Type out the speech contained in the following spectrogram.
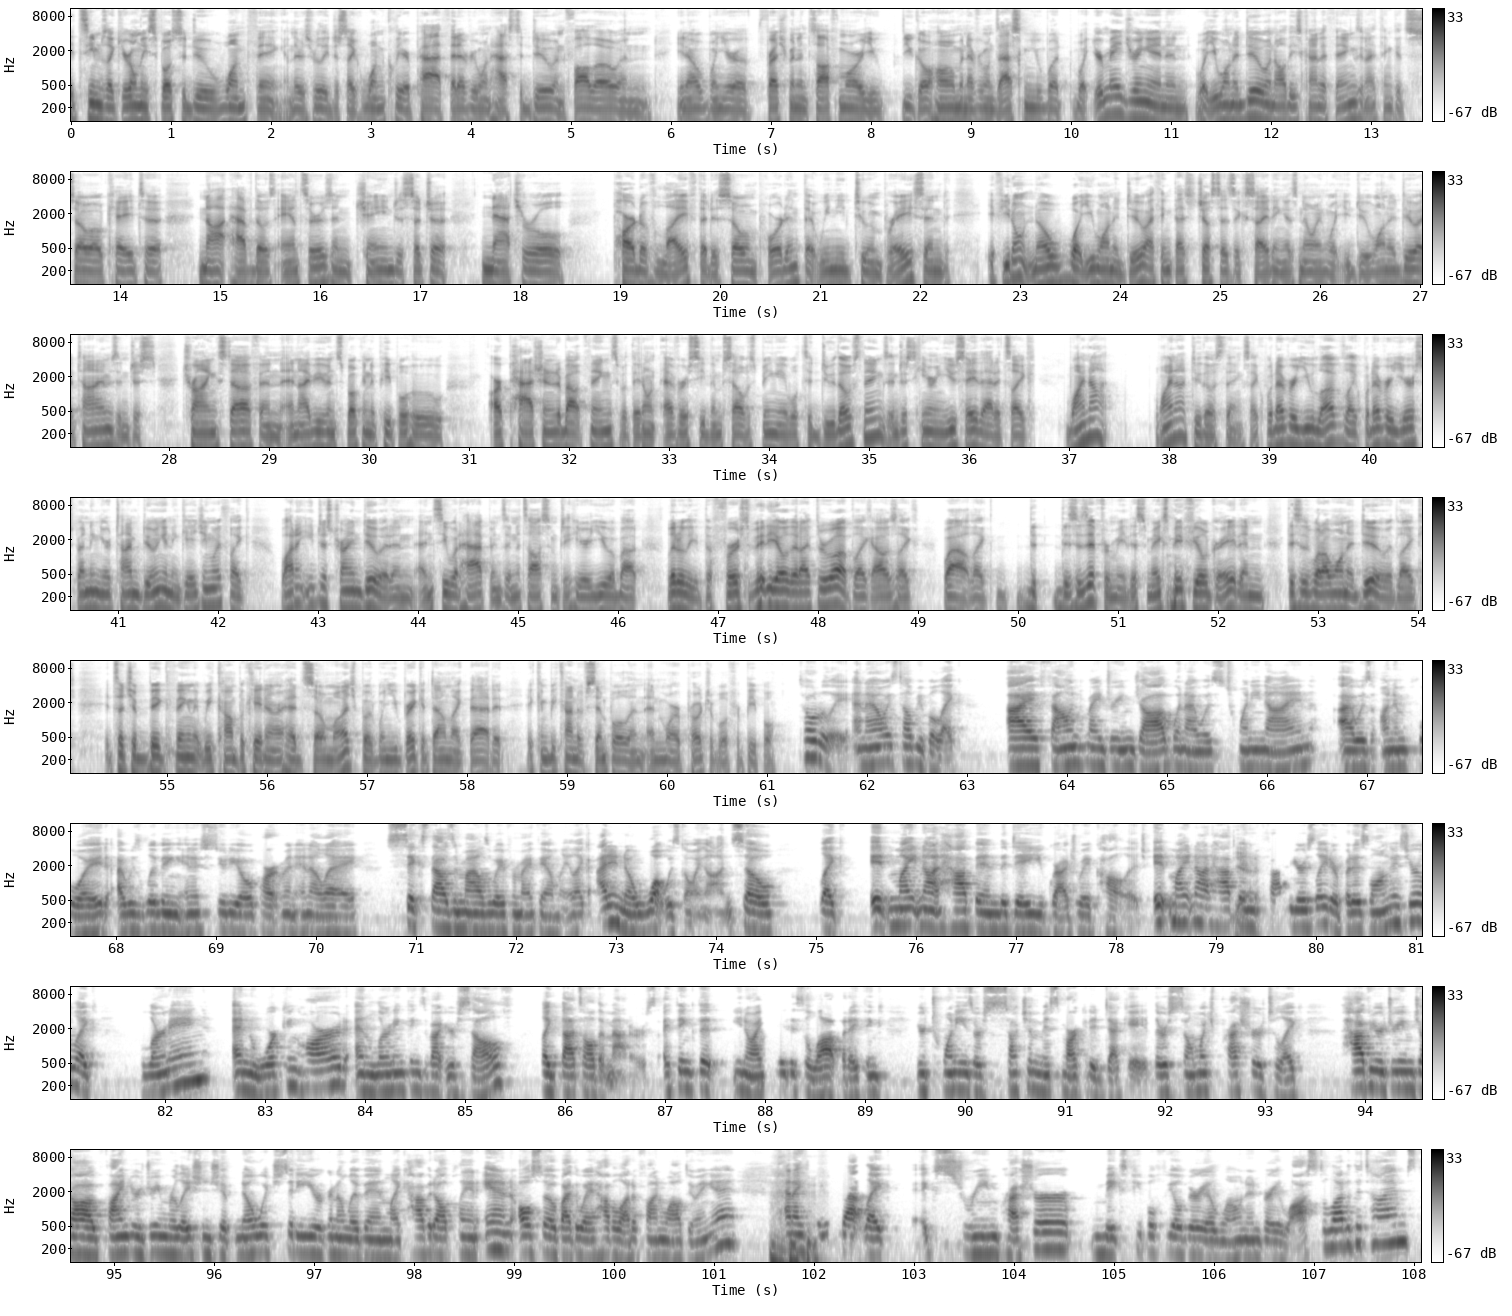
it seems like you're only supposed to do one thing and there's really just like one clear path that everyone has to do and follow and you know when you're a freshman and sophomore you you go home and everyone's asking you what what you're majoring in and what you want to do and all these kind of things and I think it's so okay to not have those answers and change is such a natural part of life that is so important that we need to embrace and if you don't know what you want to do, I think that's just as exciting as knowing what you do want to do at times and just trying stuff. And, and I've even spoken to people who are passionate about things, but they don't ever see themselves being able to do those things. And just hearing you say that, it's like, why not? Why not do those things? Like whatever you love, like whatever you're spending your time doing and engaging with, like why don't you just try and do it and, and see what happens? And it's awesome to hear you about literally the first video that I threw up. Like I was like, wow, like th- this is it for me. This makes me feel great, and this is what I want to do. It, like it's such a big thing that we complicate in our heads so much, but when you break it down like that, it it can be kind of simple and, and more approachable for people. Totally, and I always tell people like I found my dream job when I was 29. I was unemployed. I was living in a studio apartment in LA, 6,000 miles away from my family. Like I didn't know what was going on. So like it might not happen the day you graduate college. It might not happen yeah. five years later, but as long as you're like learning and working hard and learning things about yourself, like that's all that matters. I think that, you know, I say this a lot, but I think your 20s are such a mismarketed decade. There's so much pressure to like have your dream job, find your dream relationship, know which city you're going to live in, like have it all planned. And also, by the way, have a lot of fun while doing it. and I think that like extreme pressure makes people feel very alone and very lost a lot of the times.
